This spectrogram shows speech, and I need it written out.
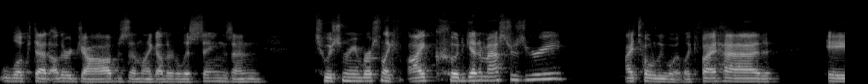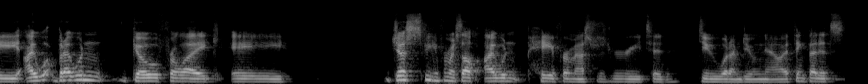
looked at other jobs and like other listings and tuition reimbursement. Like if I could get a master's degree, I totally would. Like if I had a, I w- but I wouldn't go for like a. Just speaking for myself, I wouldn't pay for a master's degree to do what I'm doing now. I think that it's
